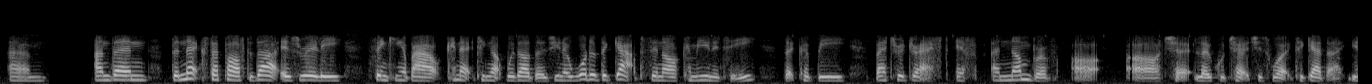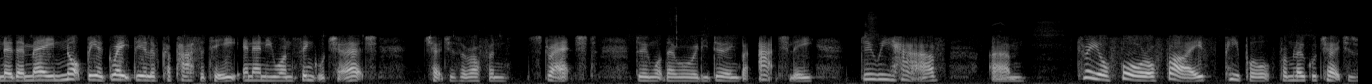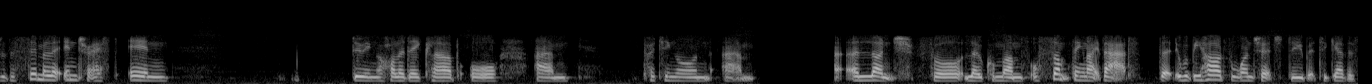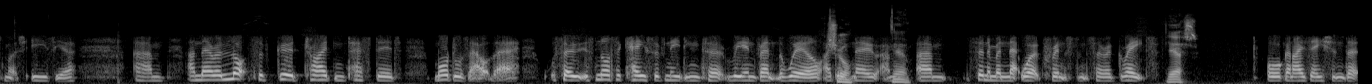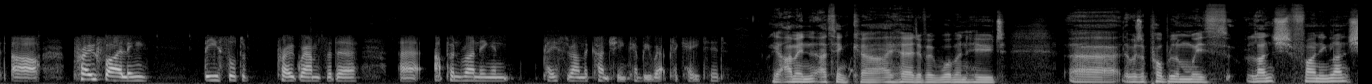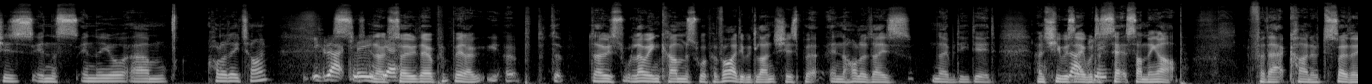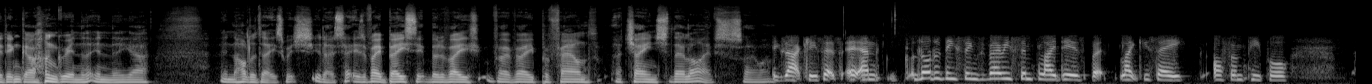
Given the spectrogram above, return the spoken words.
Um, and then the next step after that is really thinking about connecting up with others. You know, what are the gaps in our community that could be better addressed if a number of our our church, local churches work together. You know, there may not be a great deal of capacity in any one single church. Churches are often stretched doing what they're already doing, but actually, do we have um, three or four or five people from local churches with a similar interest in doing a holiday club or um, putting on um, a lunch for local mums or something like that? That it would be hard for one church to do, but together is much easier. Um, and there are lots of good, tried and tested models out there so it's not a case of needing to reinvent the wheel. I sure. don't know. Um, yeah. um, Cinnamon Network, for instance, are a great yes. organisation that are profiling these sort of programs that are uh, up and running in places around the country and can be replicated. Yeah, I mean, I think uh, I heard of a woman who'd uh, there was a problem with lunch, finding lunches in the in the um, holiday time. Exactly. So, you know, yes. so there, you know, uh, the, those low incomes were provided with lunches, but in the holidays nobody did, and she was exactly. able to set something up for that kind of so they didn't go hungry in the in the uh, in the holidays, which you know is a very basic but a very very very profound uh, change to their lives. So um. exactly, so and a lot of these things very simple ideas, but like you say, often people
